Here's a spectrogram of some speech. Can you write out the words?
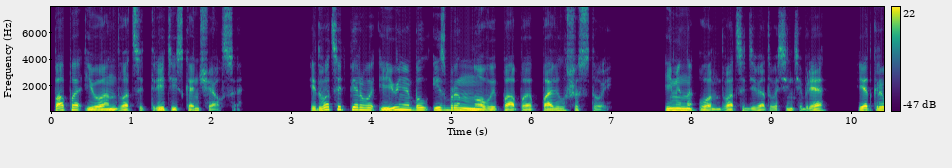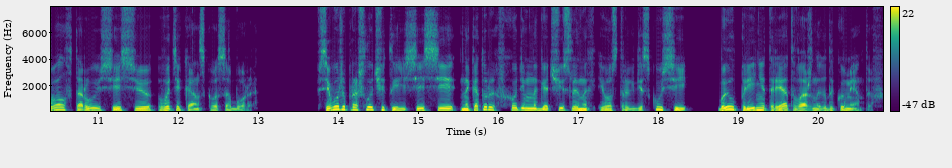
папа Иоанн XXIII скончался. И 21 июня был избран новый папа Павел VI. Именно он 29 сентября и открывал вторую сессию Ватиканского собора. Всего же прошло четыре сессии, на которых в ходе многочисленных и острых дискуссий был принят ряд важных документов.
